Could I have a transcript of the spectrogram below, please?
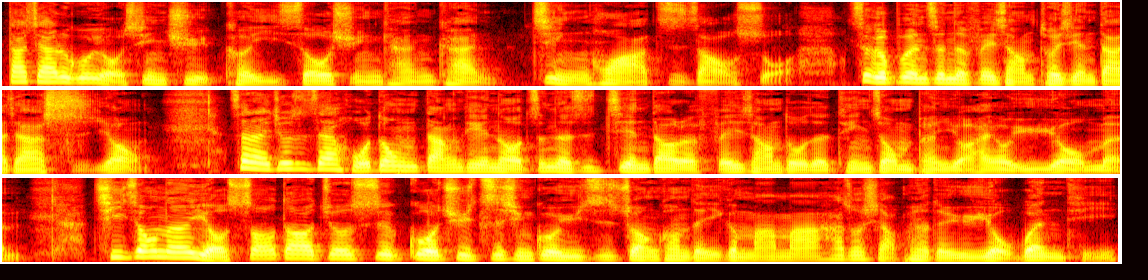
大家如果有兴趣，可以搜寻看看。进化制造所这个部分真的非常推荐大家使用。再来就是在活动当天哦，真的是见到了非常多的听众朋友还有鱼友们。其中呢，有收到就是过去咨询过鱼之状况的一个妈妈，她说小朋友的鱼有问题。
